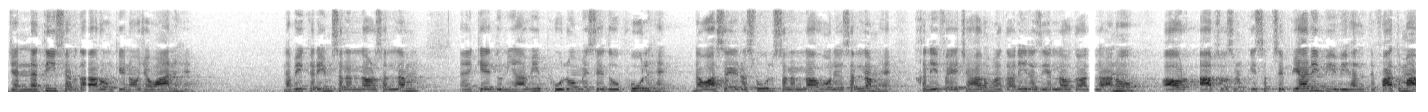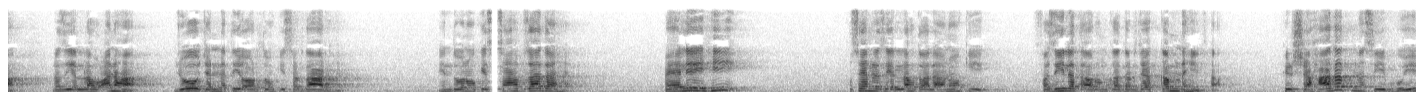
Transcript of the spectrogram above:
जन्नती सरदारों के नौजवान हैं। नबी करीम सल्लल्लाहु अलैहि वसल्लम के दुनियावी फूलों में से दो फूल हैं। नवास रसूल सल्लल्लाहु अलैहि वसल्लम है, खलीफ़ चार उमत अली रज़ी अल्लाह तु और आप वसल्लम की सबसे प्यारी बीवी हज़रत फ़ातिमा रज़ी अल्लाह अनहा, जो जन्नती औरतों की सरदार हैं। इन दोनों के साहबजादा हैं। पहले ही हुसैन रज़ी अल्लाह तु की फजीलत और उनका दर्जा कम नहीं था। फिर शहादत नसीब हुई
